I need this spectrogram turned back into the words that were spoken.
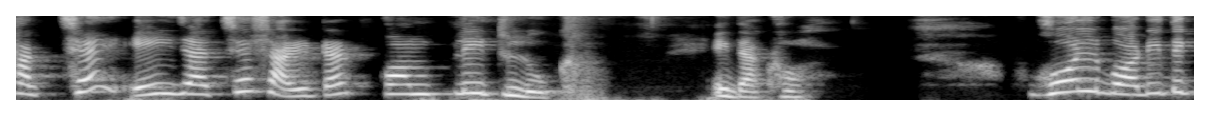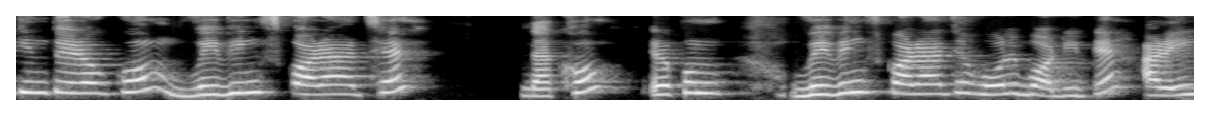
থাকছে এই যাচ্ছে শাড়িটার কমপ্লিট লুক এই দেখো। হোল বডিতে কিন্তু এরকম উইভিংস করা আছে। দেখো, এরকম উইভিংস করা আছে হোল বডিতে আর এই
